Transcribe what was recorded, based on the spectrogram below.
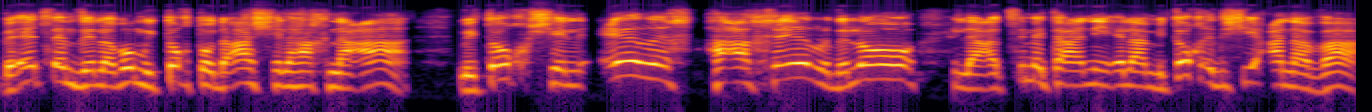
בעצם זה לבוא מתוך תודעה של הכנעה, מתוך של ערך האחר, ולא להעצים את האני, אלא מתוך איזושהי ענווה.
